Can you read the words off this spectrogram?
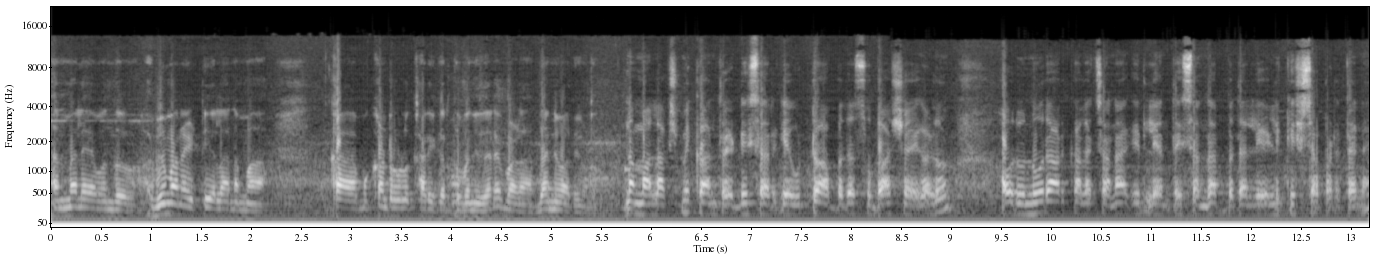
ನನ್ನ ಮೇಲೆ ಒಂದು ಅಭಿಮಾನ ಇಟ್ಟು ಎಲ್ಲ ನಮ್ಮ ಕಾ, ಮುಖಂಡರುಗಳು, ಕಾರ್ಯಕರ್ತರು ಬಂದಿದ್ದಾರೆ. ಭಾಳ ಧನ್ಯವಾದಗಳು. ನಮ್ಮ ಲಕ್ಷ್ಮೀಕಾಂತ್ ರೆಡ್ಡಿ ಸರ್ಗೆ ಹುಟ್ಟು ಹಬ್ಬದ ಶುಭಾಶಯಗಳು. ಅವರು ನೂರಾರು ಕಾಲ ಚೆನ್ನಾಗಿರಲಿ ಅಂತ ಈ ಸಂದರ್ಭದಲ್ಲಿ ಹೇಳಲಿಕ್ಕೆ ಇಷ್ಟಪಡ್ತೇನೆ.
